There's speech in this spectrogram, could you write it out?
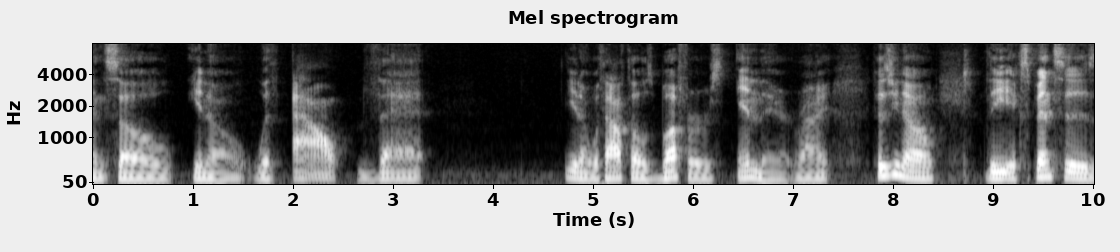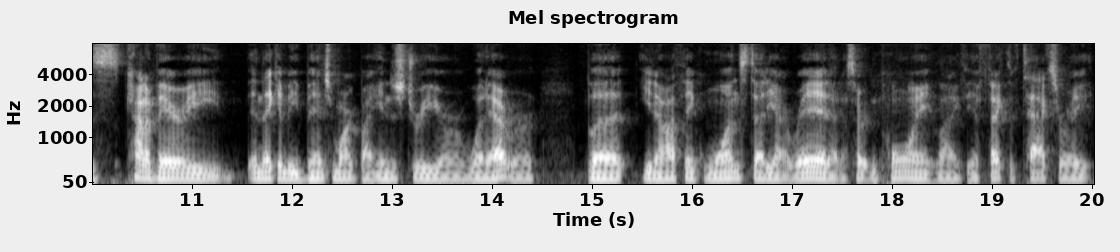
And so, you know, without that you know, without those buffers in there, right? Because, you know, the expenses kind of vary and they can be benchmarked by industry or whatever. But, you know, I think one study I read at a certain point, like the effective tax rate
